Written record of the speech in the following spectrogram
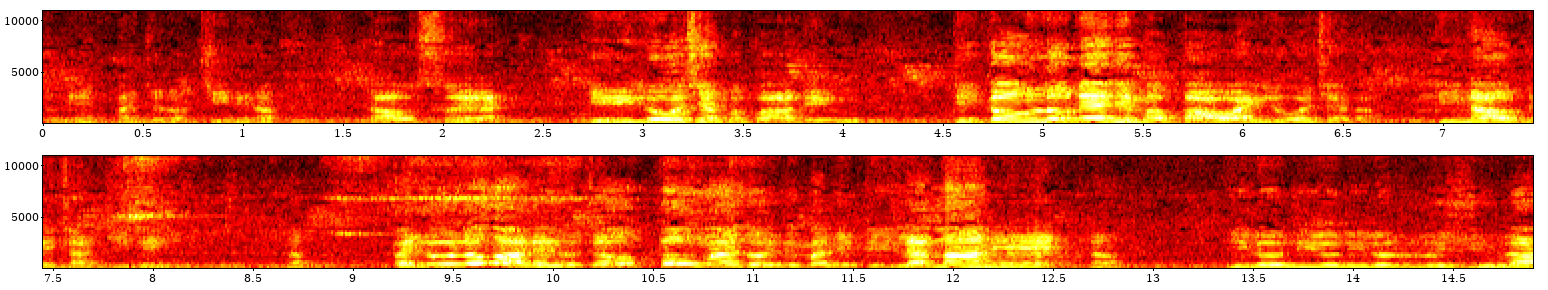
ဆိုရင်မှကျွန်တော်ကြည့်နေနော်ဒါကိုဆွဲလိုက်ဒီဒီလိုအချက်မပါသေးဘူးဒီကောင်လုံးတဲ့အချိန်မှာပါသွားပြီလိုအချက်ကဒီနားကိုသိချာကြည့်လေနော်ဘယ်လိုလုပ်ရလဲဆိုကျွန်တော်ပုံမှန်ဆိုရင်ဒီမှာကြည့်ဒီလက်မနဲ့နော်ဒီလိုဒီလိုဒီလိုဒီလိုယူလာ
